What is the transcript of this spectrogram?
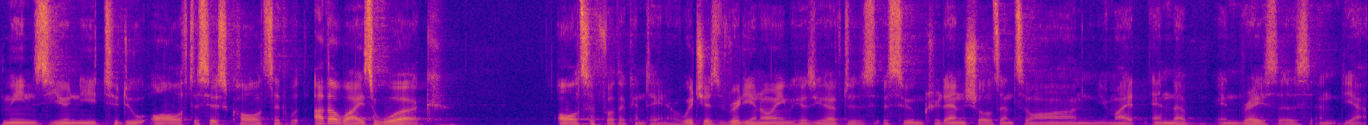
means you need to do all of the syscalls that would otherwise work also for the container, which is really annoying because you have to assume credentials and so on. You might end up in races, and yeah,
